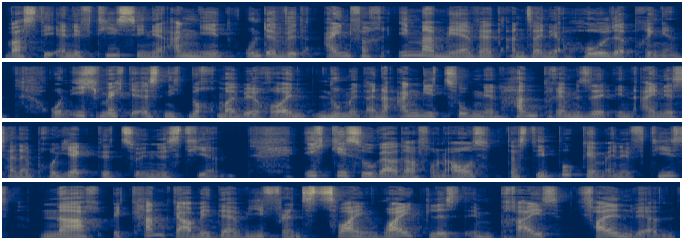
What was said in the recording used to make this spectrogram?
was die NFT-Szene angeht und er wird einfach immer Mehrwert an seine Holder bringen. Und ich möchte es nicht nochmal bereuen, nur mit einer angezogenen Handbremse in eines seiner Projekte zu investieren. Ich gehe sogar davon aus, dass die Bookgame NFTs nach Bekanntgabe der VFriends 2 Whitelist im Preis fallen werden,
